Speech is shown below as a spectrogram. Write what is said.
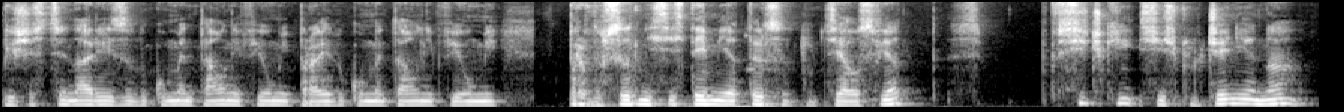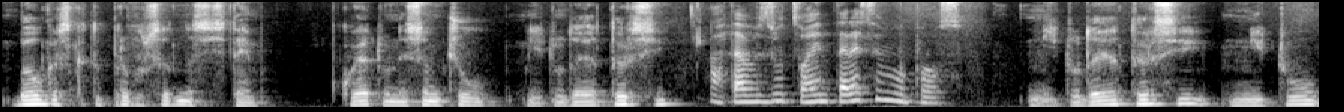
пише сценарии за документални филми, прави документални филми, правосъдни системи я търсят от цял свят всички с изключение на българската правосъдна система, която не съм чул нито да я търси. А да, между това е интересен въпрос. Нито да я търси, нито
